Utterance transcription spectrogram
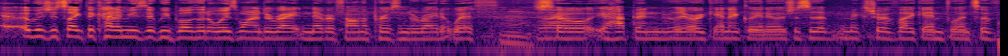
it was just like the kind of music we both had always wanted to write and never found the person to write it with. So it happened really organically, and it was just a mixture of like influence of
